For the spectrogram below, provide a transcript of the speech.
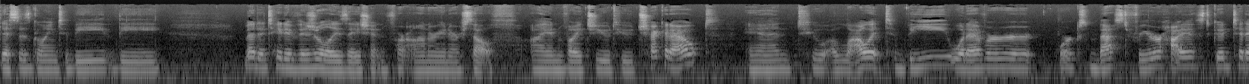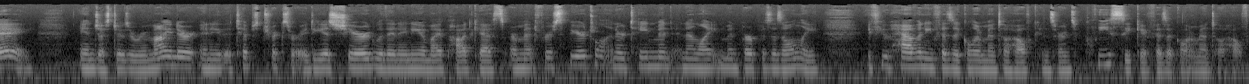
This is going to be the meditative visualization for honoring ourself. I invite you to check it out and to allow it to be whatever works best for your highest good today. And just as a reminder, any of the tips, tricks, or ideas shared within any of my podcasts are meant for spiritual entertainment and enlightenment purposes only. If you have any physical or mental health concerns, please seek a physical or mental health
